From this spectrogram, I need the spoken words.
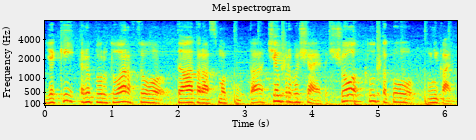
який репертуар в цього театра смаку, та чим пригощаєте, що тут такого унікального.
